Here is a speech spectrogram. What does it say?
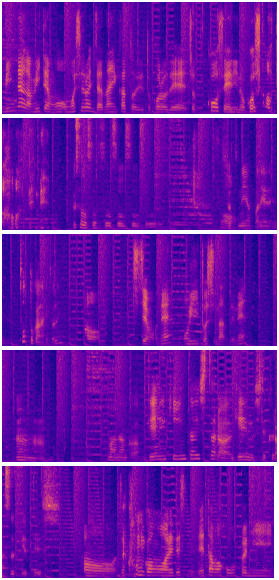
うみんなが見ても面白いんじゃないかというところでちょっと後世に残そうと思ってね、そうそうそうそうそうそう。そう。ちょっとねやっぱね取っとかないとね。そう。父もねもういい年なんでね。うん。まあなんか現役引退したらゲームして暮らすって言ってるし。あーじゃあ今後もあれですねネタは豊富に。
